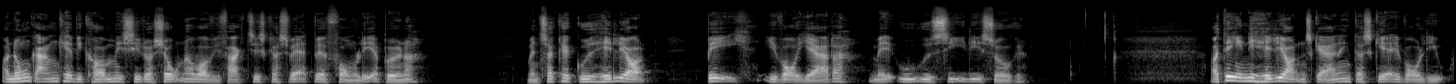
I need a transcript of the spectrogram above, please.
Og nogle gange kan vi komme i situationer, hvor vi faktisk har svært ved at formulere bønder. Men så kan Gud Helligånd bede i vores hjerter med uudsigelige sukke. Og det er egentlig Helligåndens gerning, der sker i vores liv.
